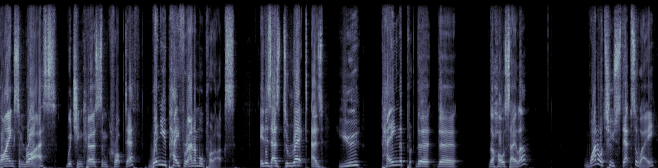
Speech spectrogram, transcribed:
buying some rice, which incurs some crop death. When you pay for animal products, it is as direct as you paying the the the the wholesaler. One or two steps away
